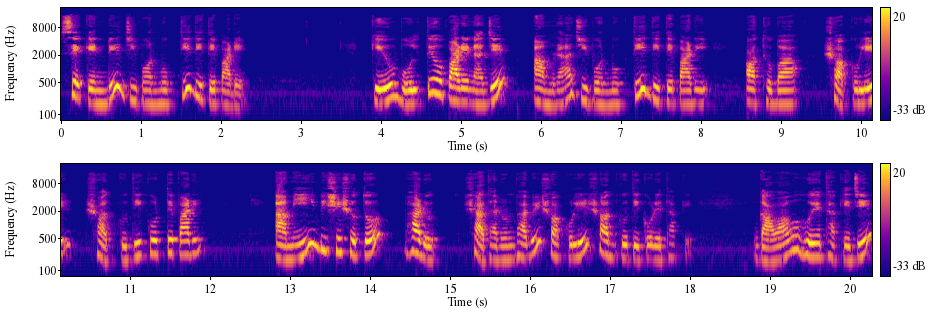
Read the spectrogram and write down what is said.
সেকেন্ডে জীবন মুক্তি দিতে পারে। কেউ বলতেও পারে না যে আমরা জীবন মুক্তি দিতে পারি অথবা সকলের সদ্গতি করতে পারি। আমি বিশেষত ভারত সাধারণভাবে সকলের সদ্গতি করে থাকে। গাওয়াও হয়ে থাকে যে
